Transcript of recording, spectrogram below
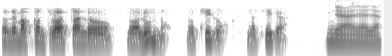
donde más controlados están los, los alumnos, los chicos, las chicas. Ya, ya, ya.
